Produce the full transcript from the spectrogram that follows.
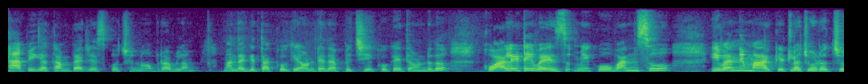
హ్యాపీగా కంపేర్ చేసుకోవచ్చు నో ప్రాబ్లం. మన దగ్గర తక్కువకే ఉంటే తప్పించి ఎక్కువకైతే ఉండదు. క్వాలిటీ వైజ్ మీకు వన్స్ ఇవన్నీ మార్కెట్లో చూడొచ్చు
